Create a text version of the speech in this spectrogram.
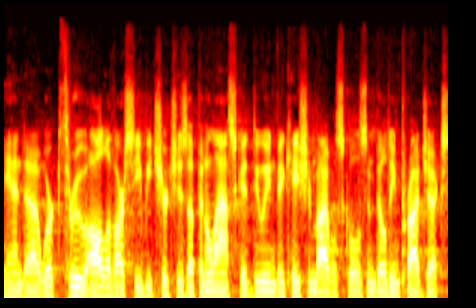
and uh, worked through all of our CB churches up in Alaska doing vacation Bible schools and building projects.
